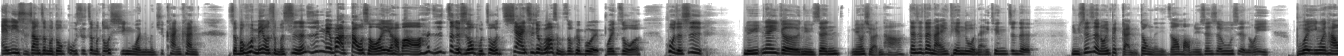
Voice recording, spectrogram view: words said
诶，历史上这么多故事，这么多新闻，你们去看看。怎么会没有什么事呢？只是没有办法到手而已，好不好？他只是这个时候不做，下一次就不知道什么时候会不会不会做了，或者是女那一个女生没有喜欢他，但是在哪一天，如果哪一天真的女生是很容易被感动的，你知道吗？女生生物是很容易不会因为他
